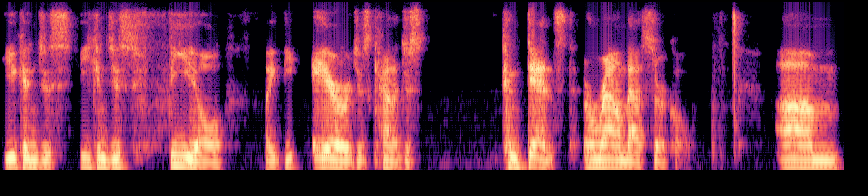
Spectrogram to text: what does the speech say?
you can just you can just feel like the air just kind of just condensed around that circle. Um,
